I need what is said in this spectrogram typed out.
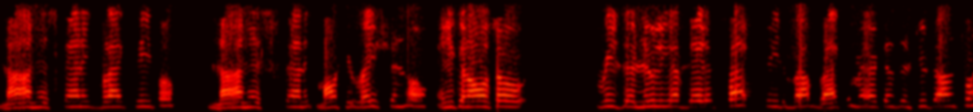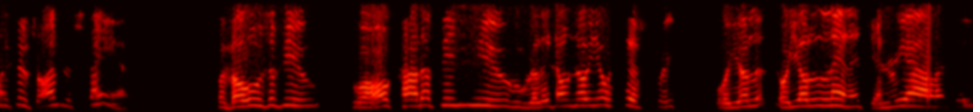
non-Hispanic black people, non-Hispanic multiracial, and you can also read the newly updated fact sheet about black Americans in 2022. So understand, for those of you who are all caught up in you, who really don't know your history or your or your lineage in reality,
